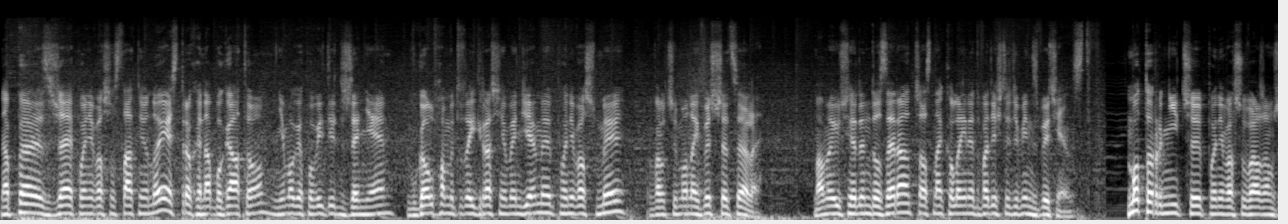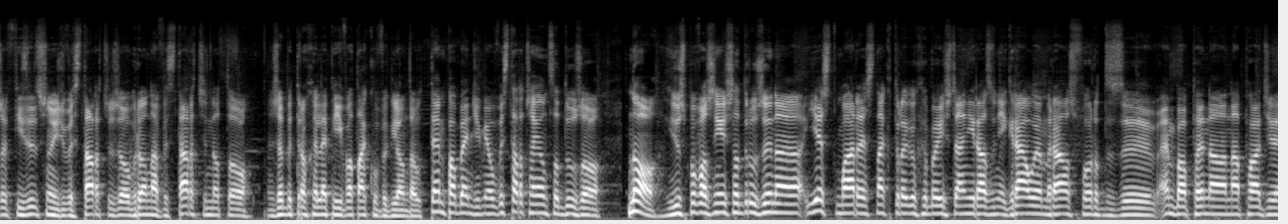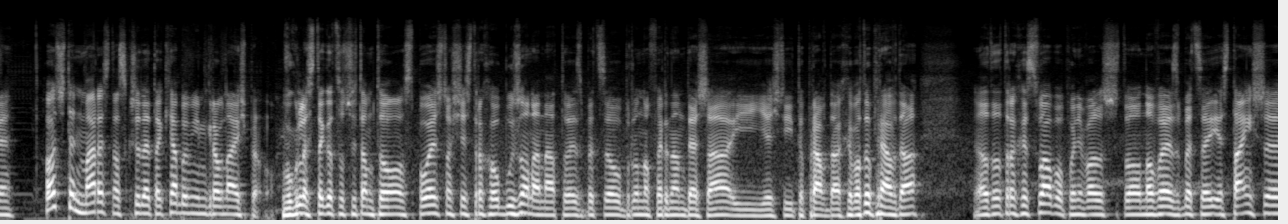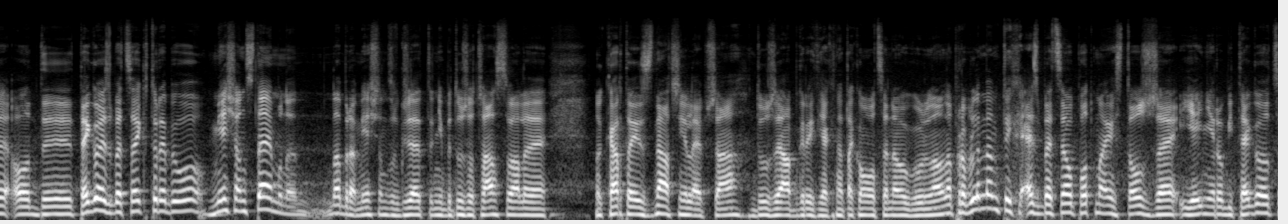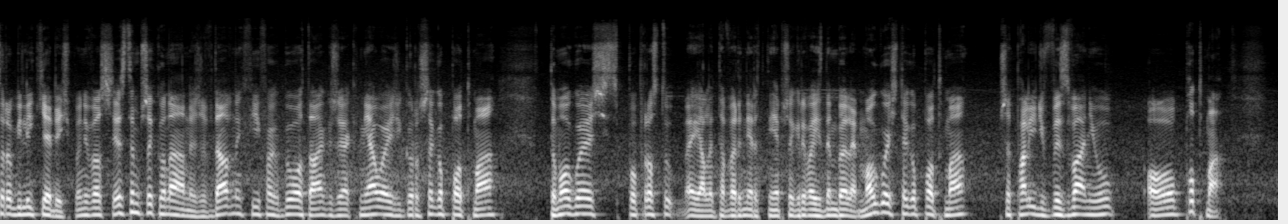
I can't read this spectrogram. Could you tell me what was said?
Na PSG, ponieważ ostatnio no jest trochę na bogato, nie mogę powiedzieć, że nie. W golfa my tutaj grać nie będziemy, ponieważ my walczymy o najwyższe cele. Mamy już 1 do 0, czas na kolejne 29 zwycięstw. Motorniczy, ponieważ uważam, że fizyczność wystarczy, że obrona wystarczy, no to żeby trochę lepiej w ataku wyglądał. Tempa będzie miał wystarczająco dużo. No, już poważniejsza drużyna jest Mares, na którego chyba jeszcze ani razu nie grałem. Rashford z Mbappé na napadzie. Choć ten Mares na skrzydle, tak ja bym im grał na SPO. W ogóle z tego co czytam, to społeczność jest trochę oburzona na to SBC Bruno Fernandesza i jeśli to prawda, chyba to prawda, no to trochę słabo, ponieważ to nowe SBC jest tańsze od y, tego SBC, które było miesiąc temu. No dobra, miesiąc w grze to niby dużo czasu, ale no, karta jest znacznie lepsza. Duży upgrade jak na taką ocenę ogólną. No problemem tych SBC o Potma jest to, że jej nie robi tego, co robili kiedyś, ponieważ jestem przekonany, że w dawnych FIFach było tak, że jak miałeś gorszego Potma, to mogłeś po prostu... Ej, ale Tavernier, nie przegrywaj z Dembelem. Mogłeś tego Potma przepalić w wyzwaniu o Potma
